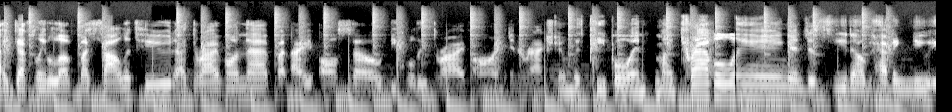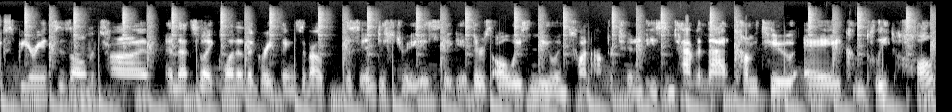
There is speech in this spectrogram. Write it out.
I definitely love my solitude. I thrive on that, but I also equally thrive on interaction with people and my traveling and just, you know, having new experiences all the time. And that's like one of the great things about this industry is that there's always new and fun opportunities. And having that come to a complete halt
